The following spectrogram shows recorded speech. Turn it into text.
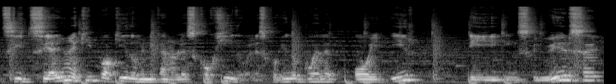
si, si, hay un equipo aquí dominicano, el escogido, el escogido puede hoy ir y inscribirse,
